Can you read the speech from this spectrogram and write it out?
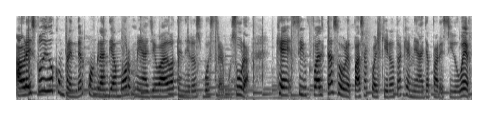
Habréis podido comprender cuán grande amor me ha llevado a teneros vuestra hermosura, que sin falta sobrepasa cualquier otra que me haya parecido ver.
